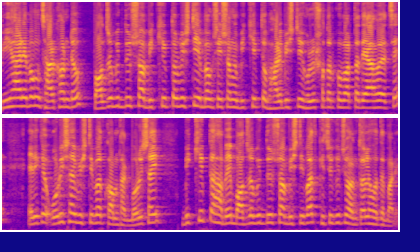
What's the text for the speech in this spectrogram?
বিহার এবং ঝাড়খণ্ডেও বজ্রবিদ্যুৎ সহ বিক্ষিপ্ত বৃষ্টি এবং সেই সঙ্গে বিক্ষিপ্ত ভারী বৃষ্টির হলুদ সতর্কবার্তা দেওয়া হয়েছে। এদিকে ওড়িশায় বৃষ্টিপাত কম থাকবে। ওড়িশায় বিক্ষিপ্তভাবে বজ্রবিদ্যুৎ সহ বৃষ্টিপাত কিছু কিছু অঞ্চলে হতে পারে।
